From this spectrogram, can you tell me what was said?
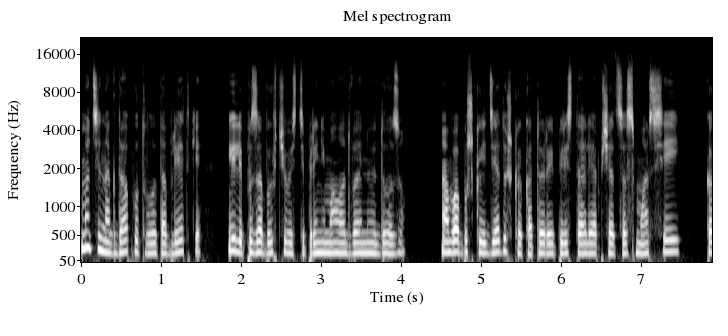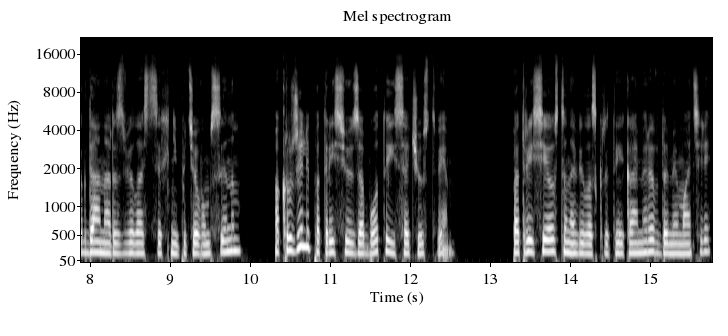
Мать иногда путала таблетки или по забывчивости принимала двойную дозу. А бабушка и дедушка, которые перестали общаться с Марсией, когда она развелась с их непутевым сыном, окружили Патрисию заботой и сочувствием. Патрисия установила скрытые камеры в доме матери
